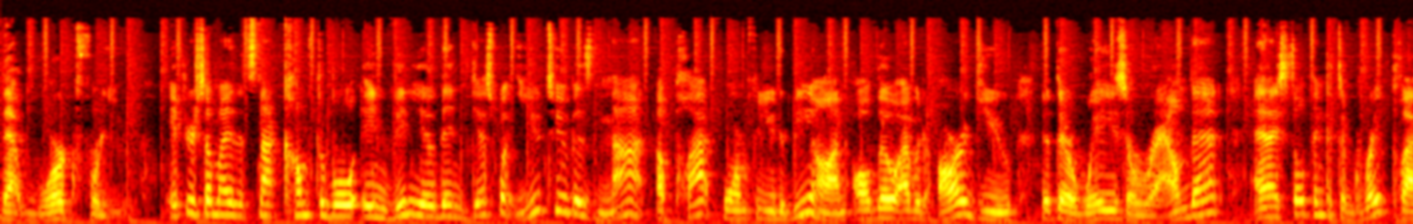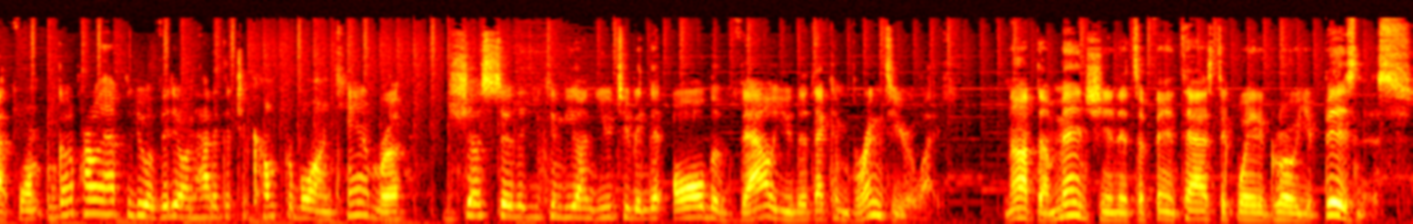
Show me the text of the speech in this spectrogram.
that work for you. If you're somebody that's not comfortable in video, then guess what? YouTube is not a platform for you to be on, although I would argue that there are ways around that, and I still think it's a great platform. I'm gonna probably have to do a video on how to get you comfortable on camera just so that you can be on YouTube and get all the value that that can bring to your life. Not to mention, it's a fantastic way to grow your business.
